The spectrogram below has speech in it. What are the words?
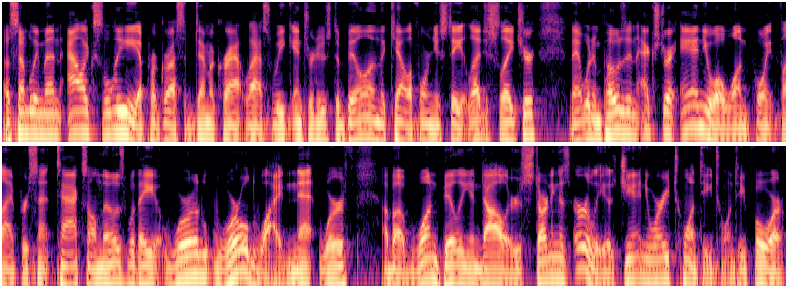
Assemblyman Alex Lee, a progressive Democrat, last week introduced a bill in the California state legislature that would impose an extra annual 1.5% tax on those with a world, worldwide net worth above $1 billion starting as early as January 2024.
